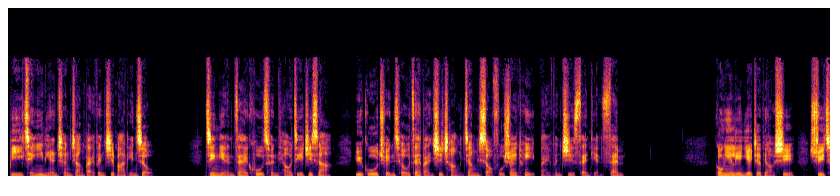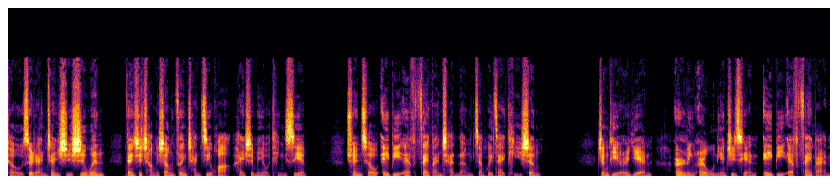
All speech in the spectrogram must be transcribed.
比前一年成长百分之八点九。今年在库存调节之下，预估全球再板市场将小幅衰退百分之三点三。供应链业者表示，需求虽然暂时失温，但是厂商增产计划还是没有停歇。全球 ABF 载板产能将会再提升。整体而言，二零二五年之前，ABF 载板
